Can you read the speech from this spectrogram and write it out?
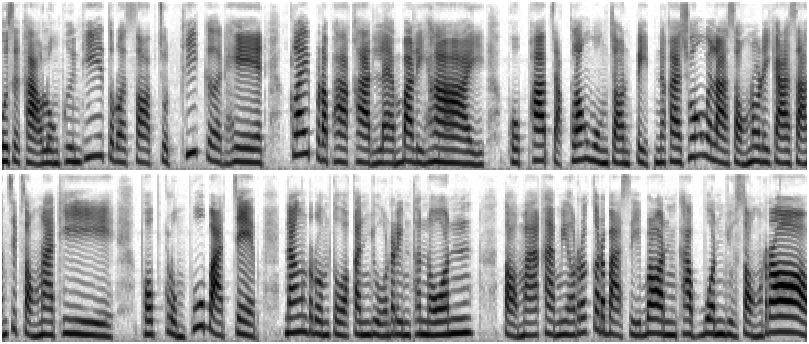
ผู้สื่อข่าวลงพื้นที่ตรวจสอบจุดที่เกิดเหตุ ใกล้ประภาคารแหลมบาลีไฮพบภาพจากกล้องวงจรปิดนะคะ ช่วงเวลา2นาฬิกา32 นาที พบกลุ่มผู้บาดเจ็บ นั่งรวมตัวกันอยู่ริมถนน ต่อมาค่ะมีรถกระบะสีบรอนขับวนอยู่สองรอบ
